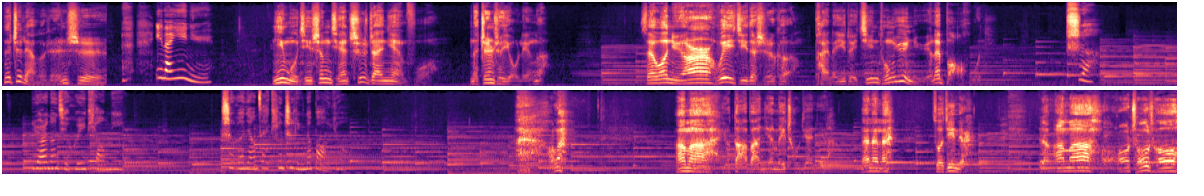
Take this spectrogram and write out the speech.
那这两个人是 一男一女。你母亲生前吃斋念佛，那真是有灵啊！在我女儿危急的时刻，派了一对金童玉女来保护你。是啊，女儿能捡回一条命，是额娘在天之灵的保佑。哎呀，好了，阿妈有大半年没瞅见你了，来来来。坐近点，让阿妈好好瞅瞅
